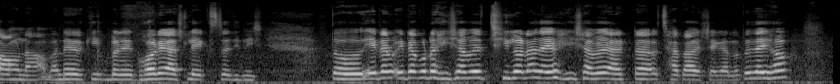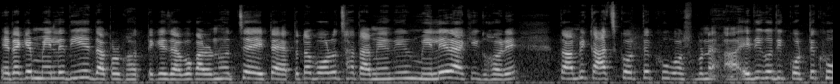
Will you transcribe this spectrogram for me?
পাওনা মানে আর কি মানে ঘরে আসলে এক্সট্রা জিনিস। তো এটা এটা কোনো হিসাবে ছিল না, যাই হোক, হিসাবে একটা ছাতা এসে গেল। তো যাই হোক, এটাকে মেলে দিয়ে তারপর ঘর থেকে যাব। কারণ হচ্ছে এটা এতটা বড় ছাতা, আমি মেলে রাখি ঘরে। তো আমি কাজ করতে খুব মানে এদিক ওদিক করতে খুব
